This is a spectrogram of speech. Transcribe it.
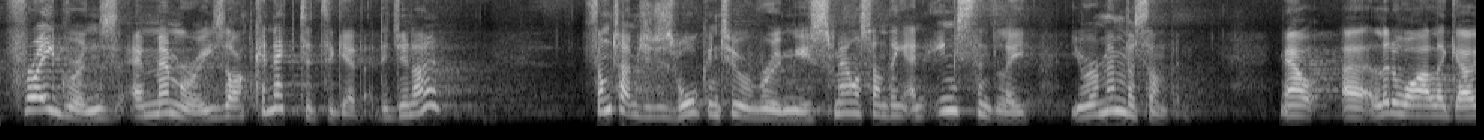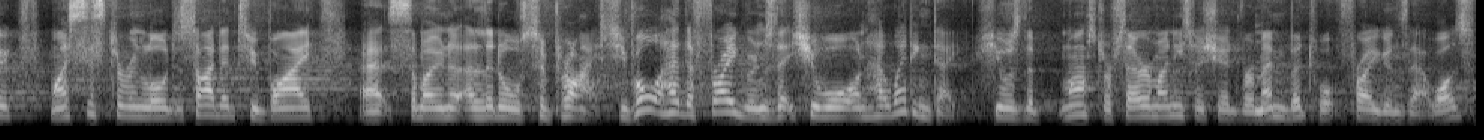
fragrance and memories are connected together. Did you know? Sometimes you just walk into a room, you smell something, and instantly you remember something. Now, uh, a little while ago, my sister in law decided to buy uh, Simone a little surprise. She bought her the fragrance that she wore on her wedding day. She was the master of ceremony, so she had remembered what fragrance that was.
